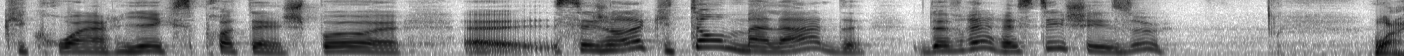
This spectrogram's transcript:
qui croient à rien, qui se protègent pas, euh, ces gens-là qui tombent malades devraient rester chez eux. Ouais.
